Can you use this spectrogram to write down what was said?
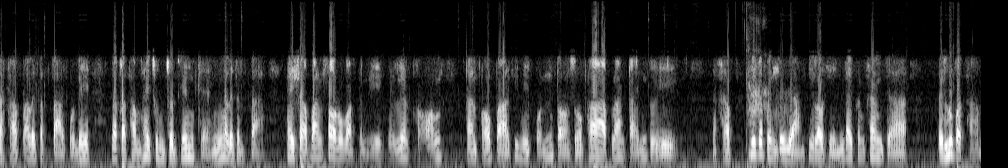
นะครับ อะไรต่างๆพวกนี้ แล้วก็ทำให้ชุมชนเข้มแข็งอะไรต่างๆ ให้ชาวบ้านเฝ้าระวังกันเองในเรื่องของการเผาป่าที่มีผลต่อสุขภาพร่างกายของตัวเองนะครับค่ะนี่ก็เป็นตัวอย่างที่เราเห็นได้ค่อนข้างจะเป็นรูปธรรม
